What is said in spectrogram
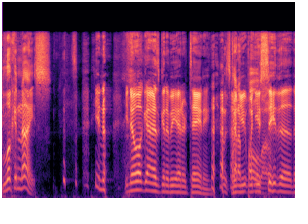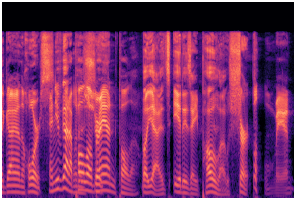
looking nice. You know, you know what guy is going to be entertaining He's got when a you, when you see the the guy on the horse. and you've got a polo brand polo. Well, yeah, it's it is a polo shirt. oh man,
